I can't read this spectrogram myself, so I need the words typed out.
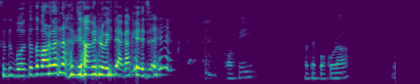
শুধু বলতে তো পারবে না যে আমি রোহিত একা খেয়েছে। কফি সাথে পকোড়া। গুড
